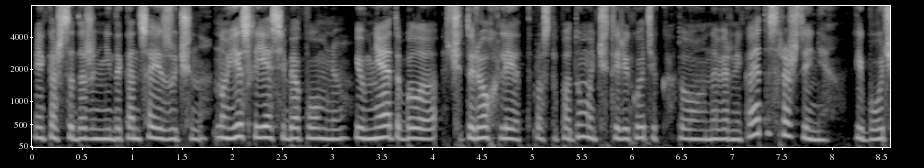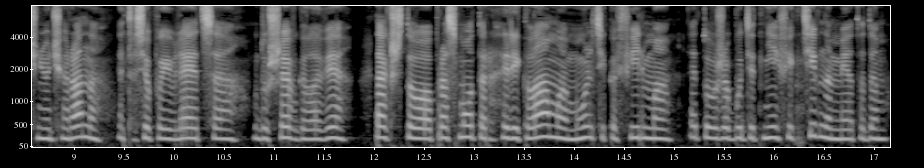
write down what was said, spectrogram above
мне кажется, даже не до конца изучено. Но если я себя помню, и у меня это было с четырех лет, просто подумать, четыре годика, то наверняка это с рождения. Либо очень-очень рано это все появляется в душе, в голове. Так что просмотр рекламы, мультика, фильма — это уже будет неэффективным методом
